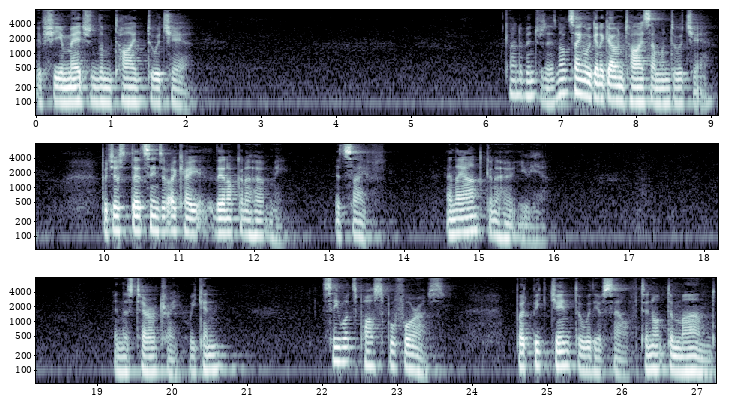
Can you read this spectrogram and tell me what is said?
if she imagined them tied to a chair. Kind of interesting. It's not saying we're going to go and tie someone to a chair, but just that sense of, okay, they're not going to hurt me. It's safe. And they aren't going to hurt you here. In this territory, we can see what's possible for us. But be gentle with yourself to not demand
